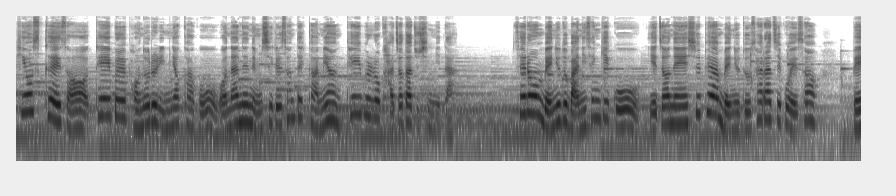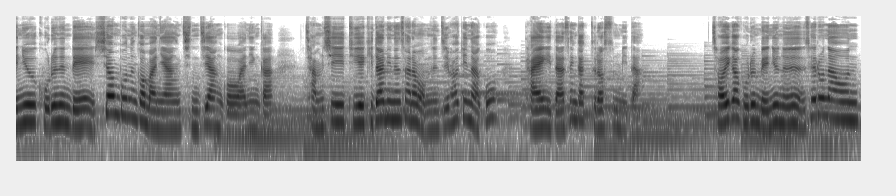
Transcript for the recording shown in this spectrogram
키오스크에서 테이블 번호를 입력하고 원하는 음식을 선택하면 테이블로 가져다 주십니다. 새로운 메뉴도 많이 생기고 예전에 실패한 메뉴도 사라지고 해서 메뉴 고르는데 시험 보는 것 마냥 진지한 거 아닌가 잠시 뒤에 기다리는 사람 없는지 확인하고 다행이다 생각 들었습니다. 저희가 고른 메뉴는 새로 나온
